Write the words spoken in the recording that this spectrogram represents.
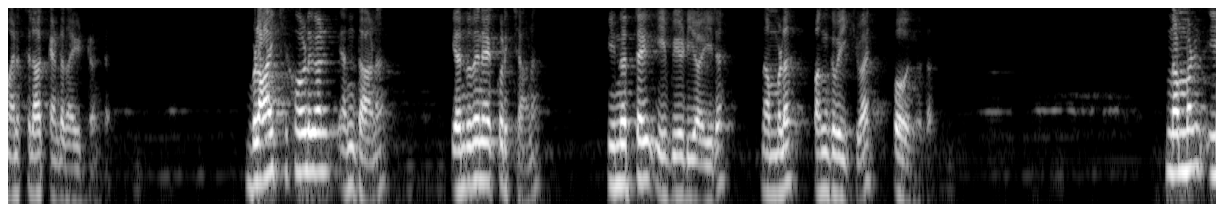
മനസ്സിലാക്കേണ്ടതായിട്ടുണ്ട്. ബ്ലാക്ക് ഹോളുകൾ എന്താണ് എന്നതിനെക്കുറിച്ചാണ് ഇന്നത്തെ ഈ വീഡിയോയിൽ നമ്മൾ പങ്കുവയ്ക്കുവാൻ പോകുന്നത്. നമ്മൾ ഈ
